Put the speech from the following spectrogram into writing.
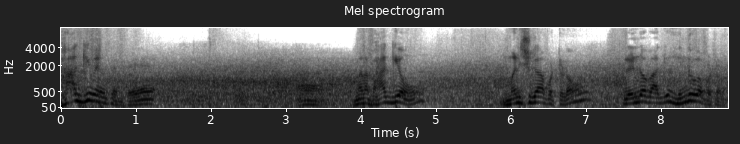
భాగ్యం ఏమిటంటే ఆ, మన భాగ్యం మనిషిగా పుట్టడం రెండో భాగ్యం హిందువుగా పుట్టడం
